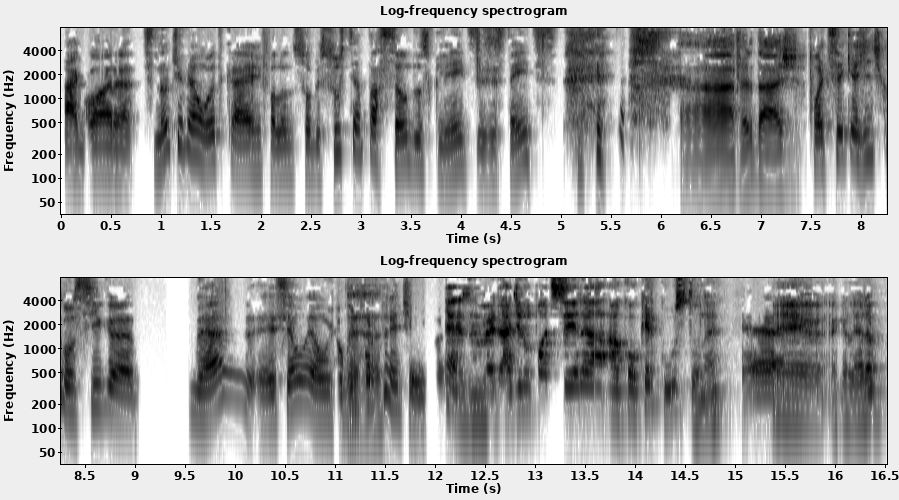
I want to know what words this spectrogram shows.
Agora, se não tiver um outro KR falando sobre sustentação dos clientes existentes. ah, verdade. Pode ser que a gente consiga. Né? Esse é um, é um jogo uhum. importante aí. É, na verdade, não pode ser a, a qualquer custo, né? É. é. a galera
